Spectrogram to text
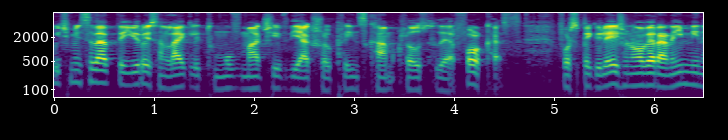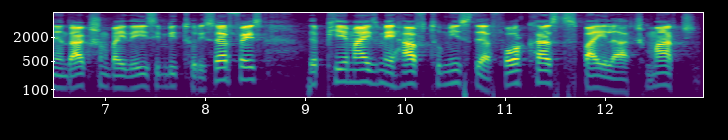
which means that the euro is unlikely to move much if the actual prints come close to their forecasts. For speculation over an imminent action by the ECB to resurface, the PMIs may have to miss their forecasts by a large margin.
